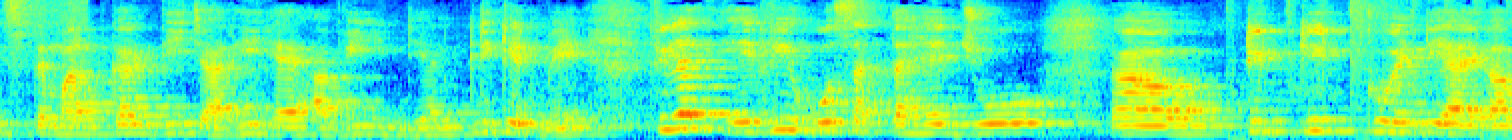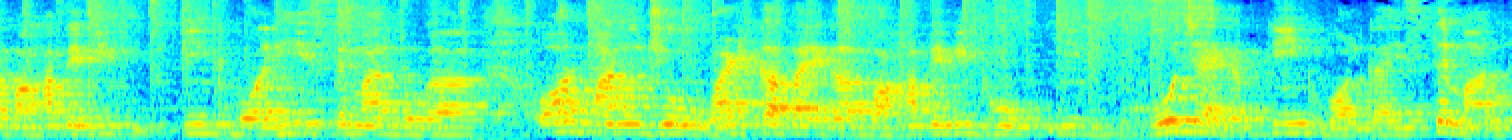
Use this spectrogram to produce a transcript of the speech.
इस्तेमाल कर दी जा रही है अभी इंडियन क्रिकेट में। फ़िलहाल ये भी हो सकता है जो टी ट्वेंटी आएगा, वहाँ पे भी पिंक बॉल ही इस्तेमाल होगा। और मानो जो वर्ल्ड कप आएगा, वहाँ पे भी हो जाएगा पिंक बॉल का इस्तेमाल।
